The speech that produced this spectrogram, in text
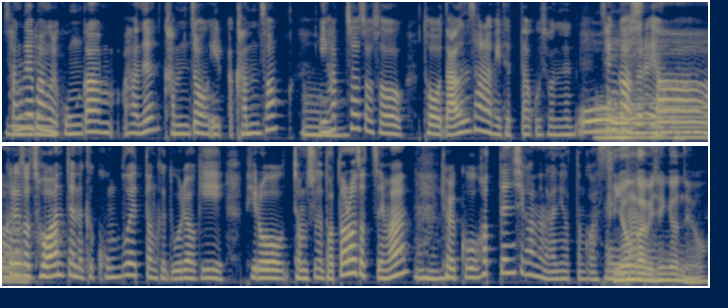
상대방을 논리. 공감하는 감정, 이- 감성이 어. 합쳐져서 더 나은 사람이 됐다고 저는 오, 생각을 오. 해요. 그래서 저한테는 그 공부했던 그 노력이 비록 점수는 더 떨어졌지만 음. 결코 헛된 시간은 아니었던 것 같습니다. 균형감이 생겼네요.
